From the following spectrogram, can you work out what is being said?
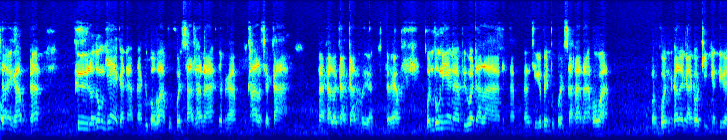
ใช่ครับนะคือเราต้องแยกกันนะครับนะคือบอกว่าบุคคลสาธารณะใช่ไหมครับข้าราชการนะข้าราชการการเมืองใช่ไหมครับคนพวกนี้นะหรือว่าดาราเนี่ยครับนั่นถือเป็นบุคคลสาธารณะเพราะว่าบางคนข้าราชการก็กินเงินเดือน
